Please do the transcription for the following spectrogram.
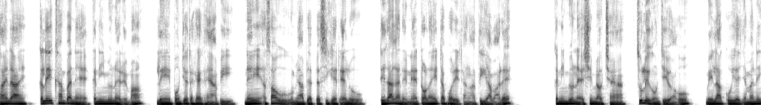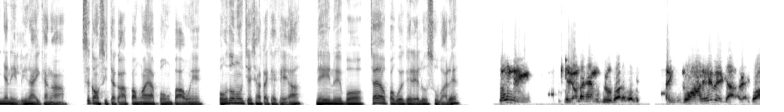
ကိုင်းတိုင်းကလေးခမ်းပတ်နဲ့ကဏီမြို့နယ်တွေမှာလေရင်ပုံကျက်တက်ခတ်ခံရပြီးနေအိမ်အဆောက်အဦအများပြားပျက်စီးခဲ့တယ်လို့ဒေသခံတွေနဲ့တော်လိုင်းရေးတပ်ဖွဲ့တွေထံကသိရပါဗျ။ကဏီမြို့နယ်အရှိမြောက်ချမ်းစုလေကုန်းကျေးရွာကိုမေလ9ရက်ယမနေ့ညနေ4နာရီခန့်ကစစ်ကောင်စီတပ်ကပေါင်900ဘုံအပါအဝင်ဘုံသုံးလုံးကျဲချတိုက်ခိုက်ခဲ့ရာနေအိမ်တွေပေါ်ကြားရောက်ပောက်ကွဲခဲ့တယ်လို့ဆိုပါတယ်။သုံးနေလေကြောင်းတိုက်ခိုက်မှုပြုလုပ်သွားတယ်ပေါ့လေအဲရွာလေးပဲကြာတယ်ရွာ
